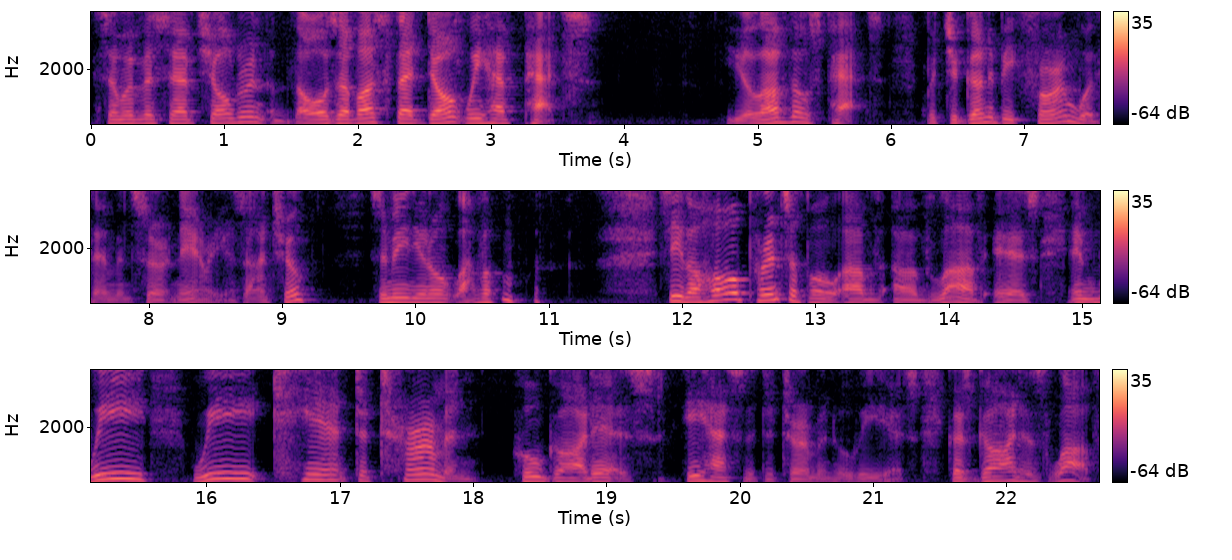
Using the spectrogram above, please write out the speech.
some of us have children. Those of us that don't, we have pets. You love those pets, but you're going to be firm with them in certain areas, aren't you? Does it mean you don't love them? See, the whole principle of, of love is, and we, we can't determine who God is. He has to determine who He is because God is love.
